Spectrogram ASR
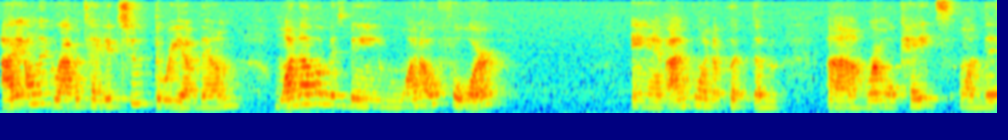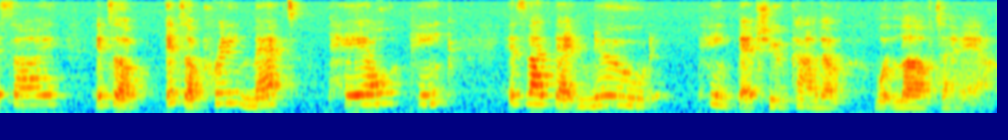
I only gravitated to three of them. One of them is being 104, and I'm going to put the um, Rimmel Kates on this side. It's a it's a pretty matte pale pink. It's like that nude pink that you kind of would love to have.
